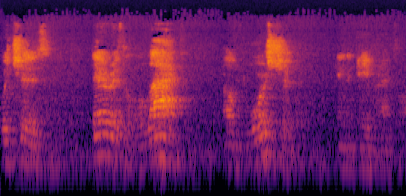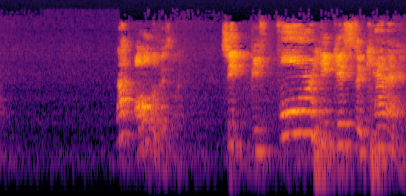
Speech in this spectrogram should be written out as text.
which is there is a lack of worship in Abraham's life. Not all of his life. See, before he gets to Canaan,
